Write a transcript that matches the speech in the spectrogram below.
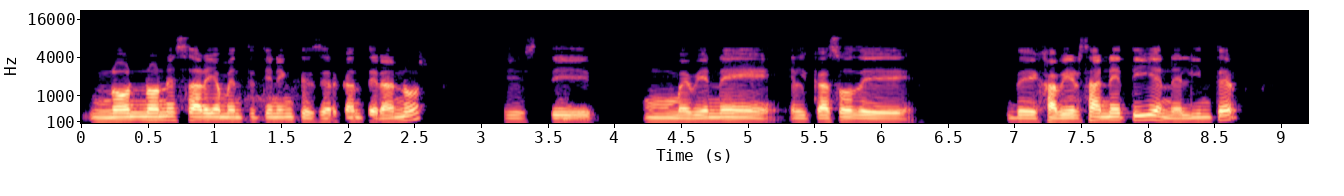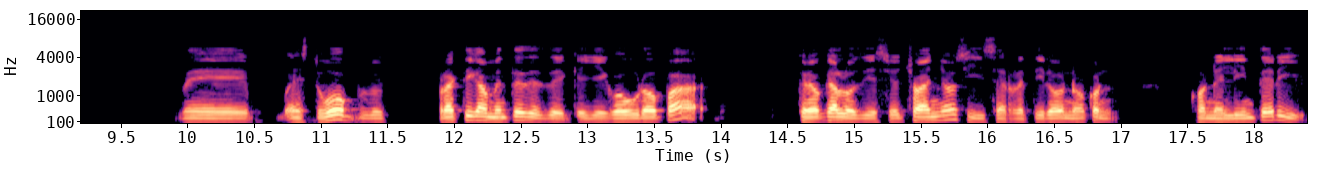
no, no necesariamente tienen que ser canteranos. Este, me viene el caso de, de Javier Zanetti en el Inter. Eh, estuvo prácticamente desde que llegó a Europa, creo que a los 18 años y se retiró, ¿no? Con, con el Inter y,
